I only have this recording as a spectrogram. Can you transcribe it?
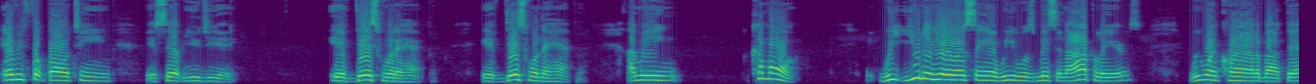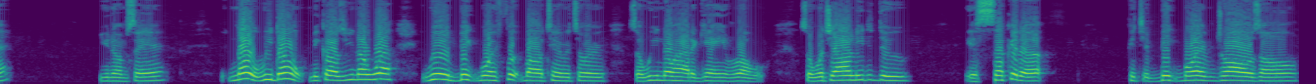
every football team except UGA. If this would have happened, if this wouldn't have happened, I mean, come on. We you didn't hear us saying we was missing our players. We weren't crying about that. You know what I'm saying? No, we don't because you know what? We're in big boy football territory, so we know how the game roll. So what y'all need to do is suck it up, put your big boy draws on,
